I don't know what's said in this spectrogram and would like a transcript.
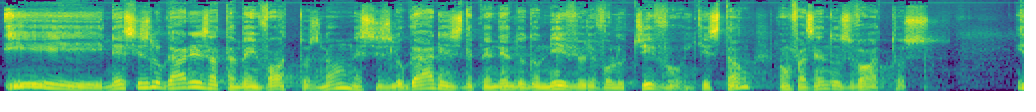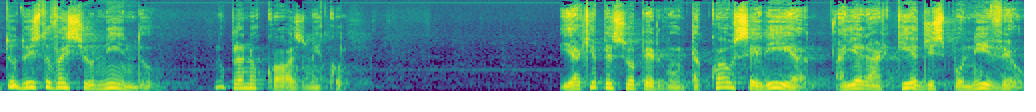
E nesses lugares há também votos, não? Nesses lugares, dependendo do nível evolutivo em que estão, vão fazendo os votos. E tudo isto vai se unindo no plano cósmico. E aqui a pessoa pergunta: qual seria a hierarquia disponível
